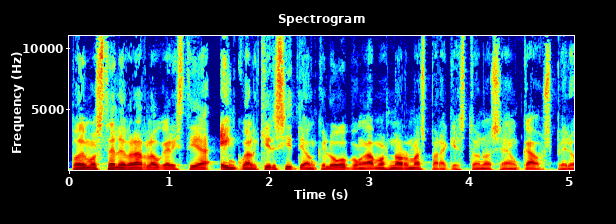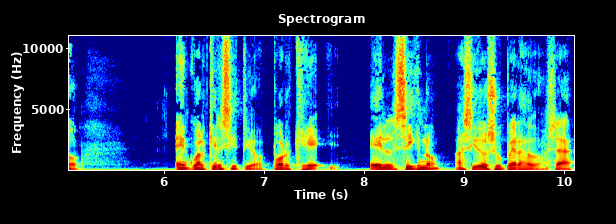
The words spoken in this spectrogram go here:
podemos celebrar la Eucaristía en cualquier sitio, aunque luego pongamos normas para que esto no sea un caos, pero en cualquier sitio, porque el signo ha sido superado. O sea,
